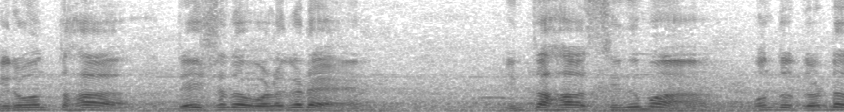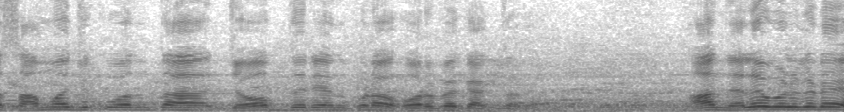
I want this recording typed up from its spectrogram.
ಇರುವಂತಹ ದೇಶದ ಒಳಗಡೆ ಇಂತಹ ಸಿನಿಮಾ ಒಂದು ದೊಡ್ಡ ಸಾಮಾಜಿಕವಾದಂತಹ ಜವಾಬ್ದಾರಿಯನ್ನು ಕೂಡ ಹೊರಬೇಕಾಗ್ತದೆ. ಆ ನೆಲೆ ಒಳಗಡೆ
